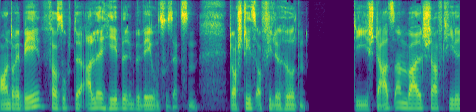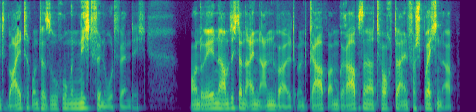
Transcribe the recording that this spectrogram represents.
André B. versuchte alle Hebel in Bewegung zu setzen, doch stieß auf viele Hürden. Die Staatsanwaltschaft hielt weitere Untersuchungen nicht für notwendig André nahm sich dann einen Anwalt und gab am Grab seiner Tochter ein Versprechen ab,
